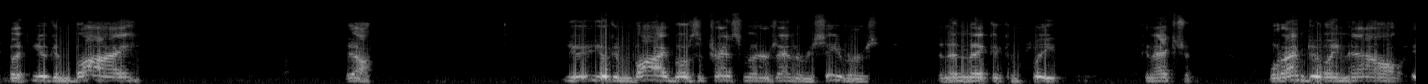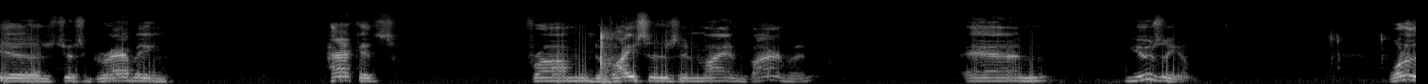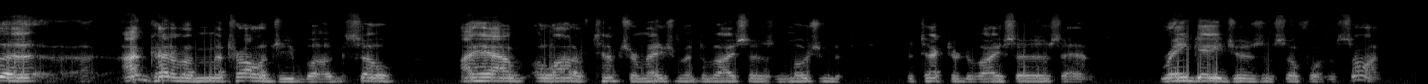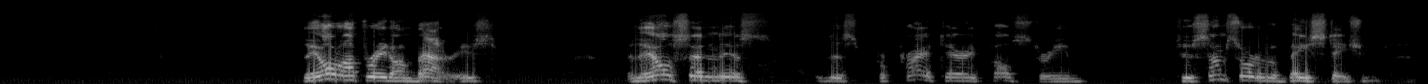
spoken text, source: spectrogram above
but you can buy. Yeah. You you can buy both the transmitters and the receivers, and then make a complete connection. What I'm doing now is just grabbing packets from devices in my environment and using them. One of the, I'm kind of a metrology bug, so I have a lot of temperature measurement devices, motion detector devices, and rain gauges, and so forth and so on. They all operate on batteries, and they all send this this proprietary pulse stream to some sort of a base station.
